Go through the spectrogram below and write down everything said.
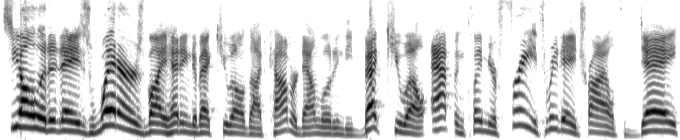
See all of today's winners by heading to betql.com or downloading the BetQL app and claim your free three day trial today.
